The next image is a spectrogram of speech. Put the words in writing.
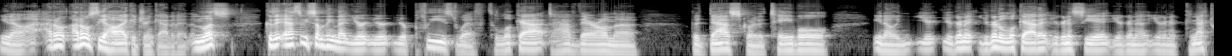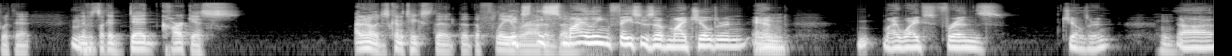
You know, I, I don't I don't see how I could drink out of it unless because it has to be something that you're you're you're pleased with to look at to have there on the the desk or the table. You know, you're you're gonna you're gonna look at it, you're gonna see it, you're gonna you're gonna connect with it. And if Mhm. it's like a dead carcass, I don't know. It just kind of takes the the, the flavor it's the smiling faces of my children Mm. and m- my wife's friends' children, Hmm. uh,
